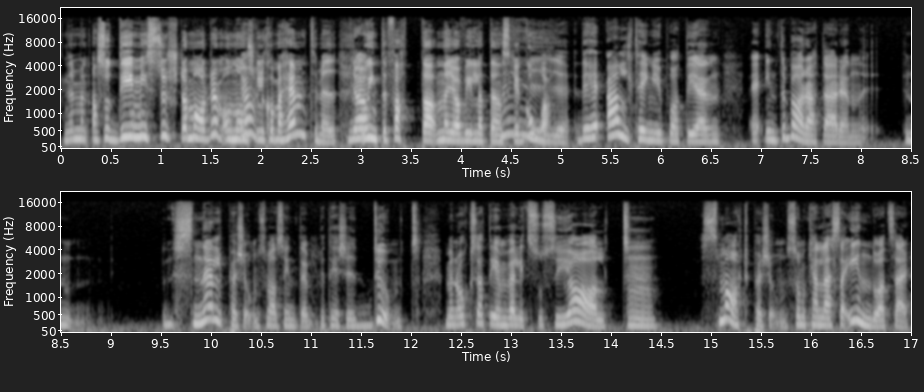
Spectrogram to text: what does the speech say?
Nej men alltså det är min största mardröm om någon Ja. skulle komma hem till mig Ja. och inte fatta när jag vill att den ska gå. Nej, det, allt hänger ju på att det är en, eh, inte bara att det är en, en, en snäll person som alltså inte beter sig dumt, men också att det är en väldigt socialt Mm. smart person som kan läsa in då att så här,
